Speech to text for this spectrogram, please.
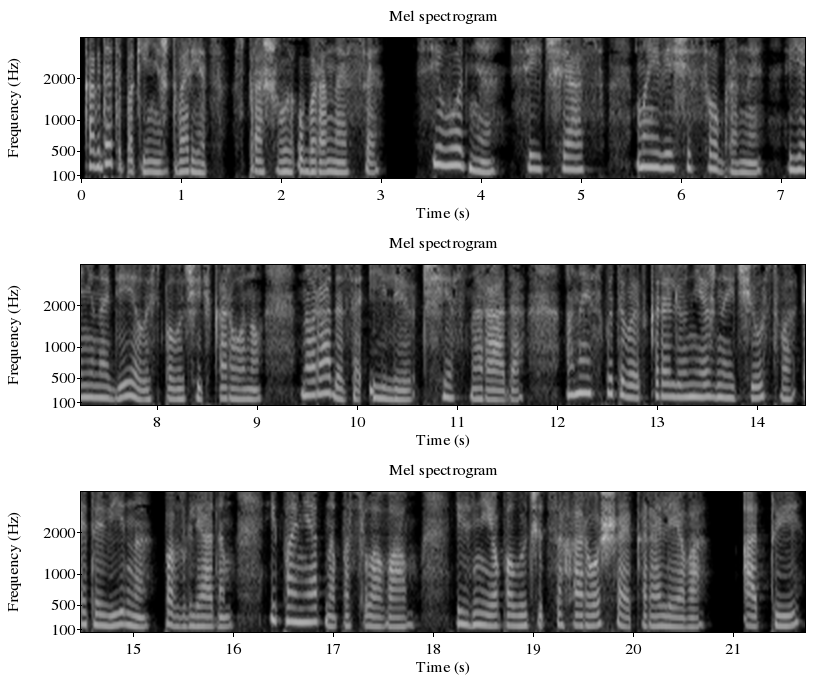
«Когда ты покинешь дворец?» – спрашиваю у баронессы. «Сегодня, сейчас. Мои вещи собраны. Я не надеялась получить корону, но рада за Илью, честно рада. Она испытывает королю нежные чувства, это видно по взглядам и понятно по словам. Из нее получится хорошая королева. А ты?»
